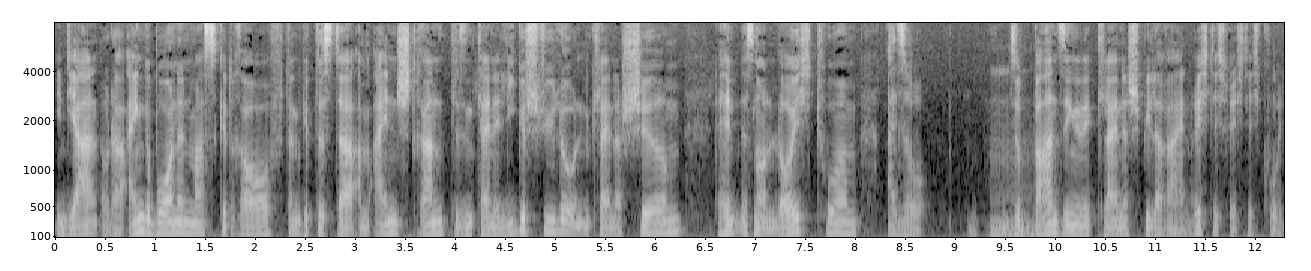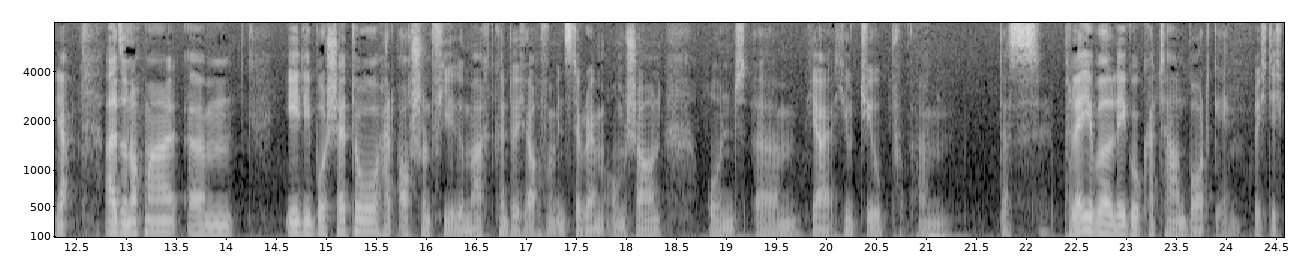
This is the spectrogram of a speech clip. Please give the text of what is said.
Indian- oder Eingeborenen-Maske drauf. Dann gibt es da am einen Strand sind kleine Liegestühle und ein kleiner Schirm. Da hinten ist noch ein Leuchtturm. Also mhm. so wahnsinnige kleine Spielereien. Richtig, richtig cool. Ja, also nochmal, ähm, Eli Boschetto hat auch schon viel gemacht, könnt ihr euch auch auf dem Instagram umschauen. Und ähm, ja, YouTube, ähm, das Playable Lego Katan Board Game. Richtig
